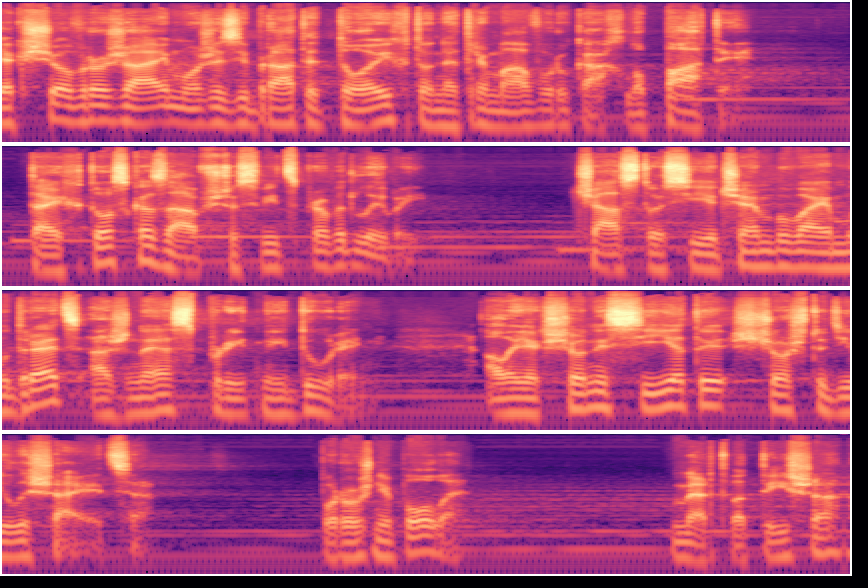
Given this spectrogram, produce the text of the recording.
Якщо врожай може зібрати той, хто не тримав у руках лопати? Та й хто сказав, що світ справедливий? Часто сіячем буває мудрець, аж не спритний дурень. Але якщо не сіяти, що ж тоді лишається? Порожнє поле? Мертва тиша?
